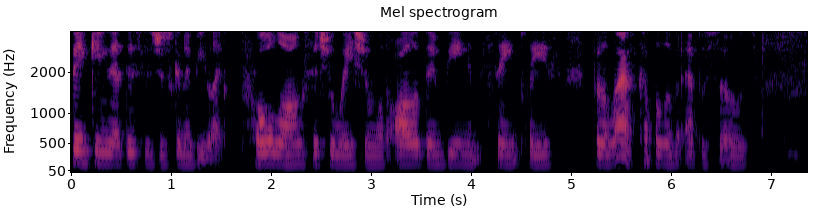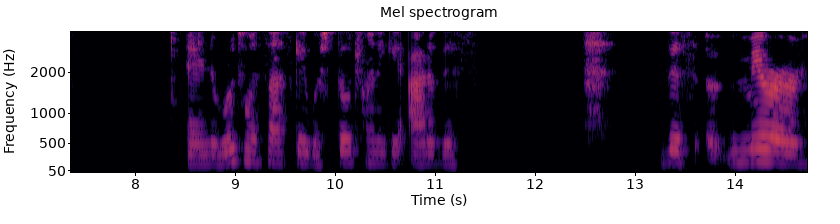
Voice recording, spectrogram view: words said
thinking that this is just going to be like prolonged situation with all of them being in the same place for the last couple of episodes. And Naruto and Sasuke were still trying to get out of this this uh, mirror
